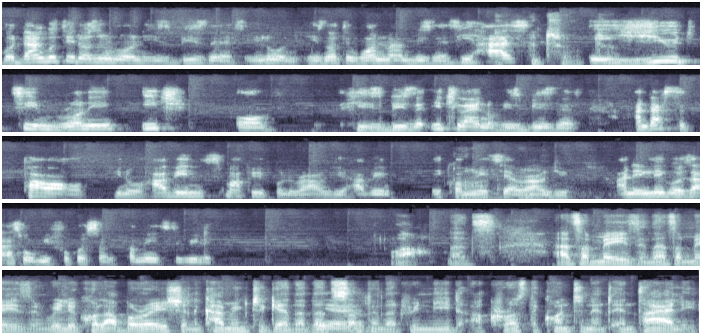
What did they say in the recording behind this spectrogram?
But Dangote doesn't run his business alone. He's not a one man business. He has true, a huge team running each of his business, each line of his business, and that's the power of you know having smart people around you, having a community oh, around you. And in Lagos, that's what we focus on, community really. Wow, that's that's amazing. That's amazing. Really, collaboration coming together. That's yeah. something that we need across the continent entirely.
